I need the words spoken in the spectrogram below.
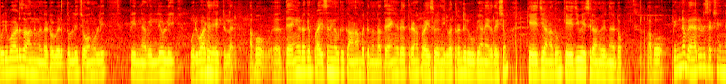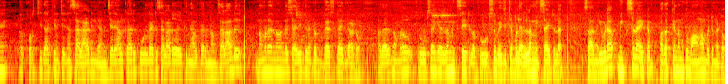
ഒരുപാട് സാധനങ്ങളുണ്ട് കേട്ടോ. വെളുത്തുള്ളി ചുവന്നുള്ളി പിന്നെ വെല്ലുള്ളി ഒരുപാട് ആയിട്ടുള്ള. അപ്പോൾ തേങ്ങയുടെ ഒക്കെ പ്രൈസ് നിങ്ങൾക്ക് കാണാൻ പറ്റുന്നുണ്ട്. തേങ്ങയുടെ എത്രയാണ് പ്രൈസ് വരുന്നത്? ഇരുപത്തിരണ്ട് രൂപയാണ് ഏകദേശം. കെ ജി ആണ്. അതും കെ ജി ബേസിലാണ് വരുന്നത് കേട്ടോ. അപ്പോൾ പിന്നെ വേറൊരു സെക്ഷനെ കുറച്ച് ഇതാക്കിയെന്ന് വെച്ച് കഴിഞ്ഞാൽ സലാഡിന്റെയാണ്. ചില ആൾക്കാർ കൂടുതലായിട്ട് സലാഡ് കഴിക്കുന്ന ആൾക്കാരുണ്ടാവും. സലാഡ് നമ്മുടെ എന്താ പറയുക ശരീരത്തിന് ഏറ്റവും ബെസ്റ്റ് ആയിട്ടുള്ള കേട്ടോ അതായത് നമ്മൾ ഫ്രൂട്ട്സ് ഒക്കെ എല്ലാം മിക്സ് ആയിട്ടുള്ള ഫ്രൂട്ട്സ് വെജിറ്റബിൾ എല്ലാം മിക്സ് ആയിട്ടുള്ള സാധനം. ഇവിടെ മിക്സ്ഡ് ഐറ്റം അതൊക്കെ നമുക്ക് വാങ്ങാൻ പറ്റും കേട്ടോ.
